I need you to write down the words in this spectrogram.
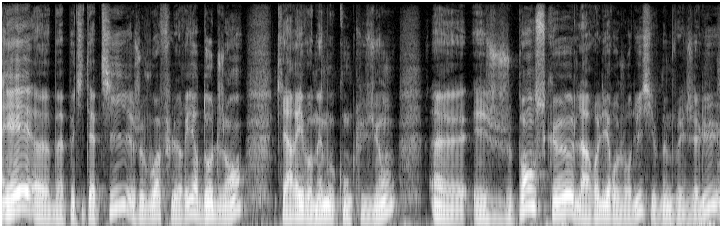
et euh, bah, petit à petit, je vois fleurir d'autres gens qui arrivent aux mêmes conclusions. Euh, et je pense que la relire aujourd'hui, si vous-même vous l'avez déjà lu,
